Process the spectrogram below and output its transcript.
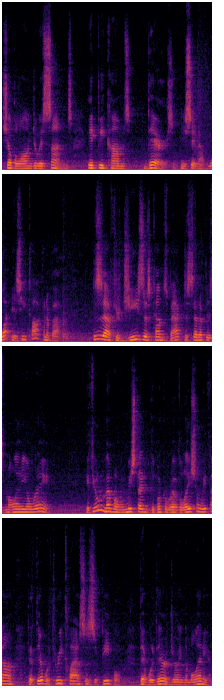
shall belong to his sons. It becomes theirs. You say, now what is he talking about? This is after Jesus comes back to set up his millennial reign. If you remember when we studied the book of Revelation, we found that there were three classes of people that were there during the millennium.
